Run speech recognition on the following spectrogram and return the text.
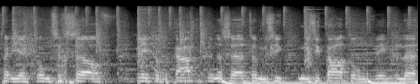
traject om zichzelf beter op elkaar te kunnen zetten, muziek, muzikaal te ontwikkelen.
